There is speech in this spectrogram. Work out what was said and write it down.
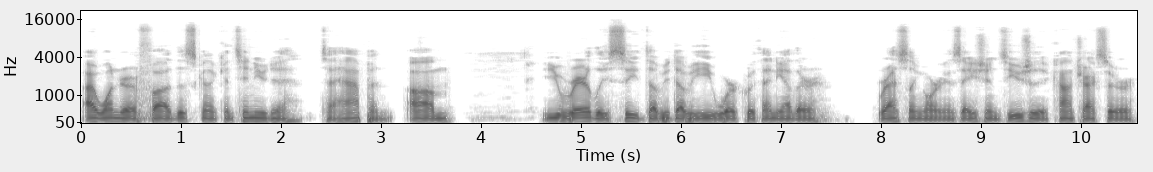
I wonder if uh, this is going to continue to to happen. Um, you rarely see WWE work with any other wrestling organizations. Usually the contracts are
